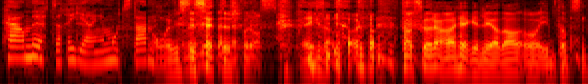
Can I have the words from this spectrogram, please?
Her møter regjeringen motstand. Nå, hvis de setter... for oss. Ikke sant? Takk skal dere ha, Hege Liadal og Ib Thomsen.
